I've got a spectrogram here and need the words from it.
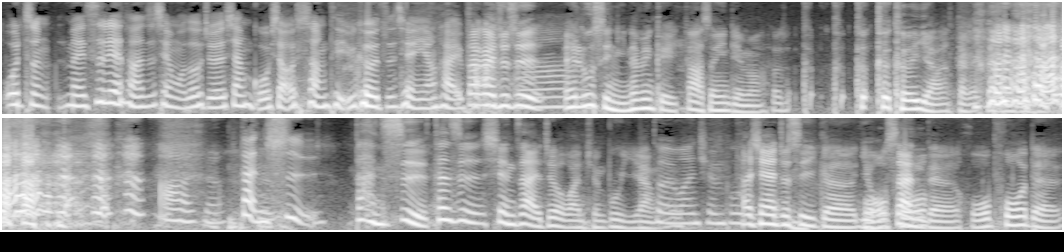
我整每次练团之前，我都觉得像国小上体育课之前一样害怕。大概就是，啊哎、l u c y 你那边可以大声一点吗？他说可可可可可以啊，大概大概 好好笑。但是但是但是现在就完全不一样了。对，完全不一样。他现在就是一个友善的、活泼的，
